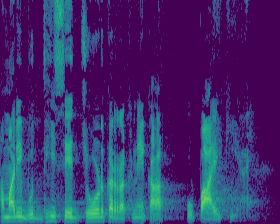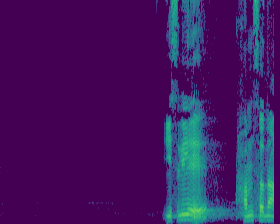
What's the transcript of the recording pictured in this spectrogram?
हमारी बुद्धि से जोड़कर रखने का उपाय किया है। इसलिए हम सदा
